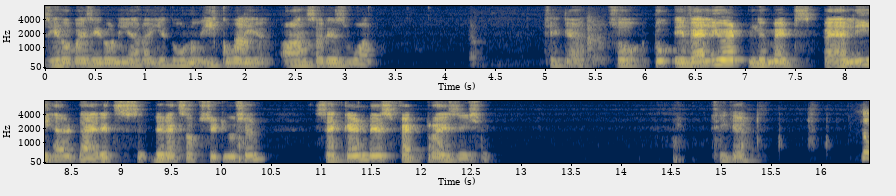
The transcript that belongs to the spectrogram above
ज़ीरो बाय ज़ीरो नहीं आ रहा ये दोनों इक्वल ही। है। आंसर इज़ वन ठीक है? सो टू इवेल्युएट लिमिट्स पहली है direct direct substitution second is factorisation ठीक है। तो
